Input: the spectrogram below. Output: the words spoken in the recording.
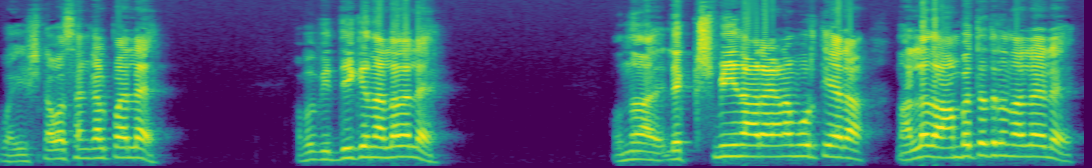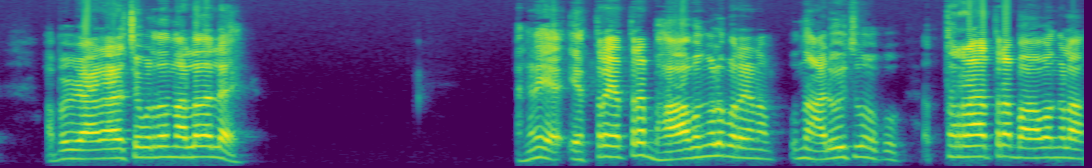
വൈഷ്ണവ സങ്കല്പല്ലേ? അപ്പൊ വിദ്യക്ക് നല്ലതല്ലേ? ഒന്ന് ലക്ഷ്മി നാരായണമൂർത്തി ആരാ? നല്ല ദാമ്പത്യത്തിന് നല്ലതല്ലേ? അപ്പൊ വ്യാഴാഴ്ച വ്രതം നല്ലതല്ലേ? അങ്ങനെ എത്ര എത്ര ഭാവങ്ങൾ പറയണം. ഒന്ന് ആലോചിച്ച് നോക്കൂ. എത്ര എത്ര ഭാവങ്ങളാ.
